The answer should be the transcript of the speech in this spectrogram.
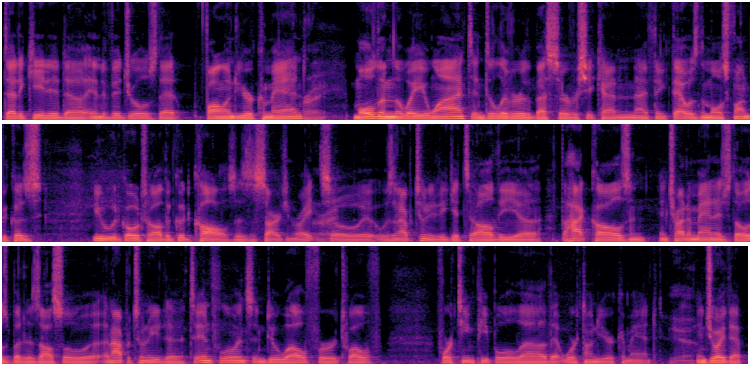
dedicated uh, individuals that fall under your command, Right. mold them the way you want, and deliver the best service you can. And I think that was the most fun because you would go to all the good calls as a sergeant, right? So it was an opportunity to get to all the uh, the hot calls and, and try to manage those, but it was also an opportunity to, to influence and do well for 12, 14 people uh, that worked under your command. Yeah. Enjoyed that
